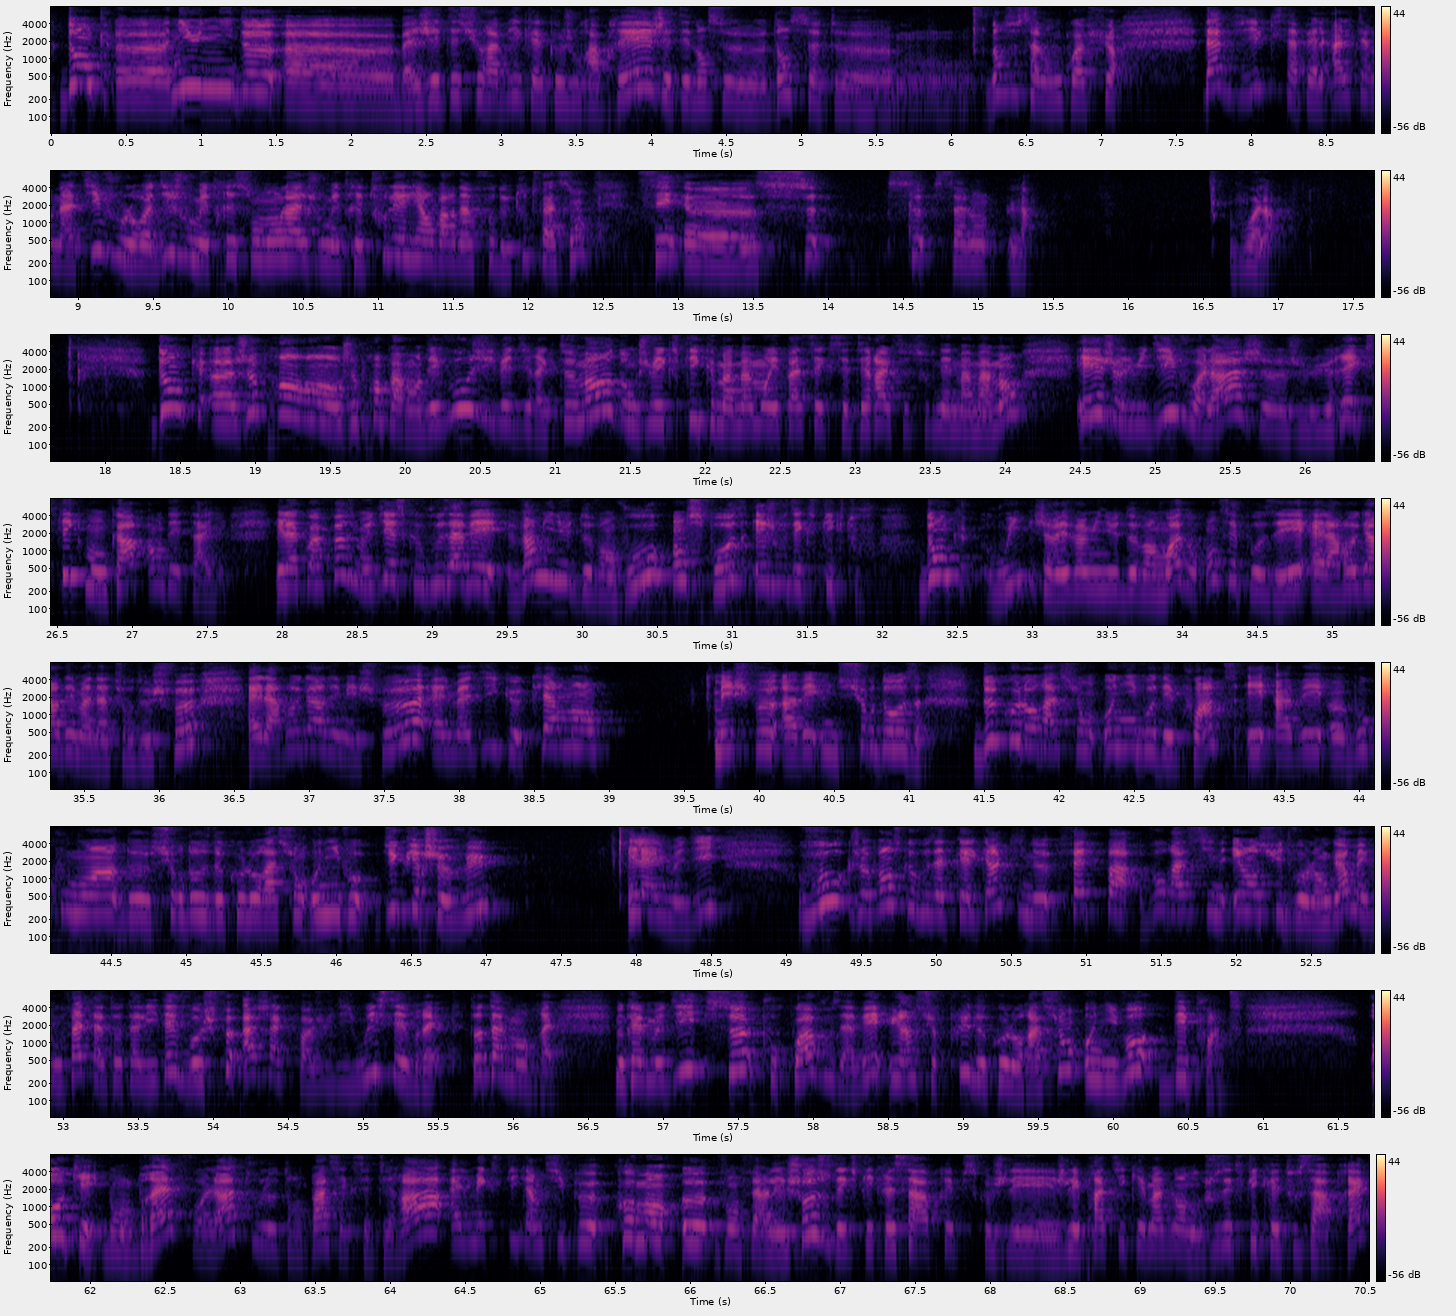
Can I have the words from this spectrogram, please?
Donc, euh, ni une ni deux, euh, bah, j'étais sur Abbeville quelques jours après. J'étais dans ce, dans, cette, euh, dans ce salon de coiffure d'Abbeville qui s'appelle Alternative. Je vous le redis, je vous mettrai son nom là et je vous mettrai tous les liens en barre d'infos de toute façon. C'est ce, ce salon-là. Voilà. Donc euh, je prends je pas rendez-vous, j'y vais directement, donc je lui explique que ma maman est passée, etc. Elle se souvenait de ma maman et je lui dis voilà, je, lui réexplique mon cas en détail. Et la coiffeuse me dit est-ce que vous avez 20 minutes devant vous? On se pose et je vous explique tout. Donc oui, j'avais 20 minutes devant moi, donc on s'est posé, elle a regardé ma nature de cheveux, elle a regardé mes cheveux, elle m'a dit que clairement mes cheveux avaient une surdose de coloration au niveau des pointes et avaient euh, beaucoup moins de surdose de coloration au niveau du cuir chevelu. Et là, elle me dit, vous, je pense que vous êtes quelqu'un qui ne faites pas vos racines et ensuite vos longueurs, mais vous faites la totalité de vos cheveux à chaque fois. Je lui dis, oui, c'est vrai, totalement vrai. Donc elle me dit, ce pourquoi vous avez eu un surplus de coloration au niveau des pointes. Ok, bon bref, voilà, tout le temps passe, etc. Elle m'explique un petit peu comment eux vont faire les choses. Je vous expliquerai ça après puisque je l'ai pratiqué maintenant, donc je vous expliquerai tout ça après.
